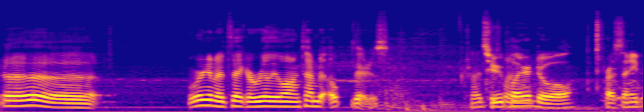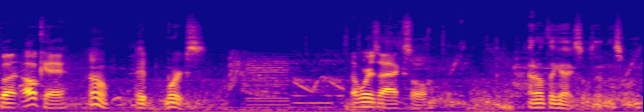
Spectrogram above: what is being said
Uh, we're gonna take a really long time to. Oh, there it is. Try Two-player mode. duel. Press any button. Okay. Oh, it works. Now where's Axel? I don't think Axel's in this one.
